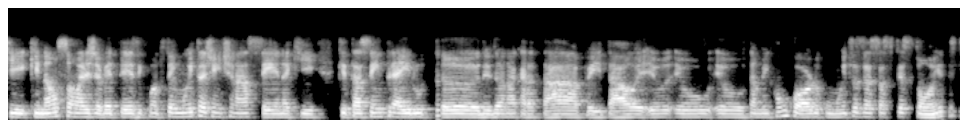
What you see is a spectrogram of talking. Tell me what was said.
que, que não são LGBTs, enquanto tem muita gente na cena que está sempre aí lutando e dando a cara tapa e tal. Eu, eu, eu também concordo com muitas dessas questões,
